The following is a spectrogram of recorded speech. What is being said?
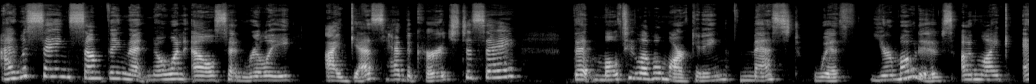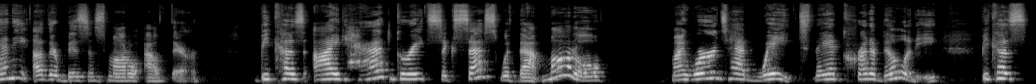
I was saying something that no one else had really, I guess, had the courage to say that multi level marketing messed with your motives, unlike any other business model out there. Because I'd had great success with that model, my words had weight, they had credibility. Because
